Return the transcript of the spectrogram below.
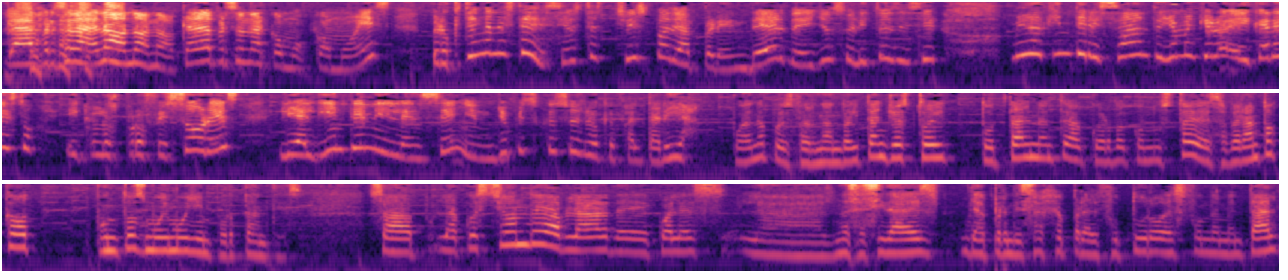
cada persona, no, no, no, cada persona como como es, pero que tengan este deseo, esta chispa de aprender de ellos solitos, es decir, "Oh, mira qué interesante, yo me quiero dedicar a esto y que los profesores le alienten y le enseñen. Yo pienso que eso es lo que faltaría. Bueno, pues Fernando, ahorita yo estoy totalmente de acuerdo con ustedes. Habrán tocado puntos muy, muy importantes. O sea, la cuestión de hablar de cuáles las necesidades de aprendizaje para el futuro es fundamental.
